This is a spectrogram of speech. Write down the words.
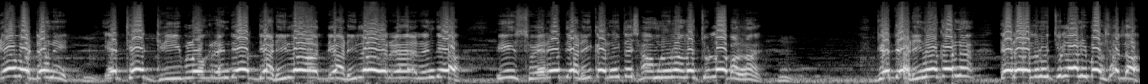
ਇਹ ਵੱਡਾਂ ਨੇ ਇੱਥੇ ਗਰੀਬ ਲੋਕ ਰਹਿੰਦੇ ਆ ਦਿਹਾੜੀ ਲਾ ਦਿਹਾੜੀ ਲਾ ਰਹਿ- ਰਹਿੰਦੇ ਆ। ਵੀ ਸਵੇਰੇ ਦਿਹਾੜੀ ਕਰਨੀ ਤੇ ਸ਼ਾਮ ਨੂੰ ਉਹਨਾਂ ਦਾ ਚੁੱਲ੍ਹਾ ਬਲਣਾ ਹੈ। ਜੇ ਦਿਹਾੜੀ ਨਾ ਕਰਨ ਤੇ ਰਾਤ ਨੂੰ ਚੁੱਲ੍ਹਾ ਨਹੀਂ ਬਲ ਸਕਦਾ।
